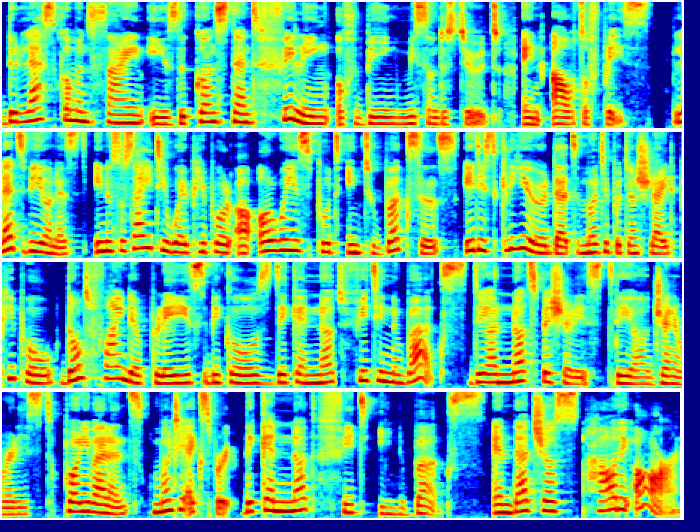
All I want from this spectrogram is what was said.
The last common sign is the constant feeling of being misunderstood and out of place. Let's be honest, in a society where people are always put into boxes, it is clear that multipotentialite people don't find their place because they cannot fit in a box. They are not specialists, they are generalists, polyvalent, multi expert. They cannot fit in a box. And that's just how they are.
